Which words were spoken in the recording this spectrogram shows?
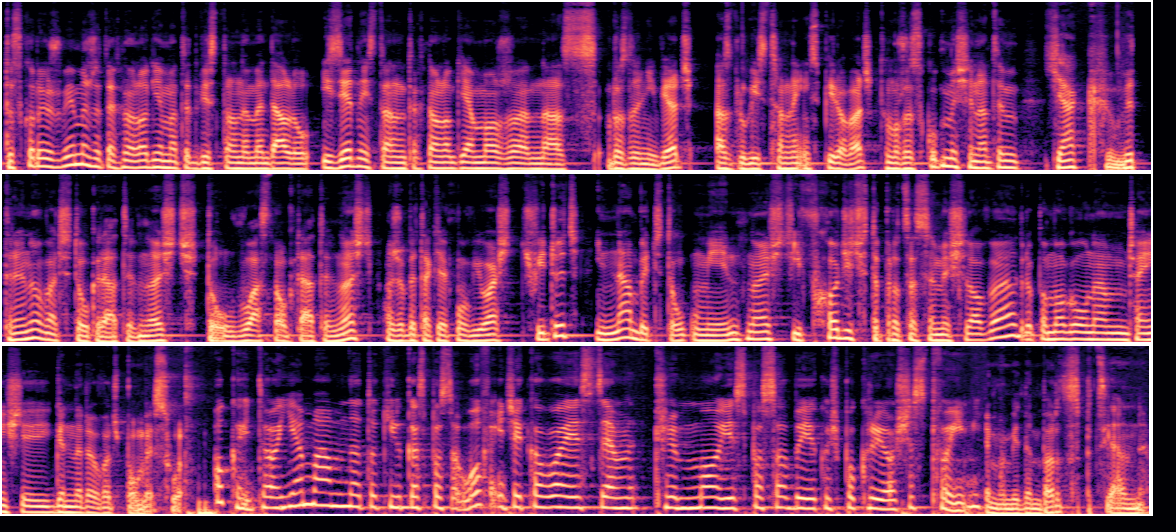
To skoro już wiemy, że technologia ma te dwie strony medalu i z jednej strony technologia może nas rozleniwiać, a z drugiej strony inspirować, to może skupmy się na tym, jak wytrenować tą kreatywność, tą własną kreatywność, żeby tak jak mówiłaś, ćwiczyć i nabyć tą umiejętność i wchodzić w te procesy myślowe, które pomogą nam częściej generować pomysły. Okej, okay, to ja mam na to kilka sposobów sposobów i ciekawa jestem, czy moje sposoby jakoś pokryją się z twoimi. Ja mam jeden bardzo specjalny.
